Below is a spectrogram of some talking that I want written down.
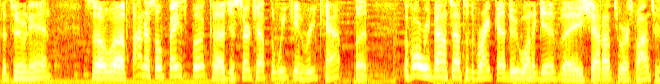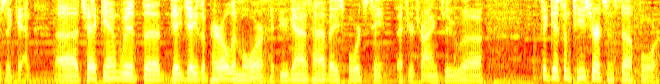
to tune in. So uh, find us on Facebook. Uh, just search out the weekend recap, but. Before we bounce out to the break, I do want to give a shout out to our sponsors again. Uh, check in with uh, JJ's Apparel and more if you guys have a sports team that you're trying to uh, to get some t-shirts and stuff for.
